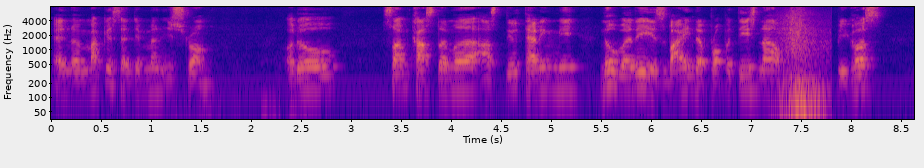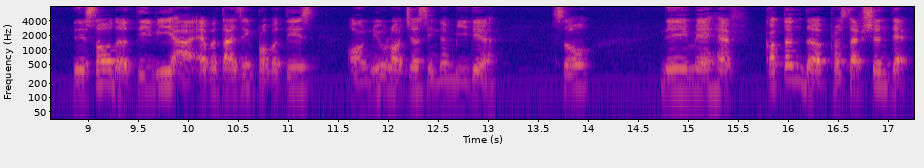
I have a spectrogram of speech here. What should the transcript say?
and the market sentiment is strong. Although some customers are still telling me nobody is buying the properties now because they saw the TV are advertising properties on new launches in the media. So they may have gotten the perception that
